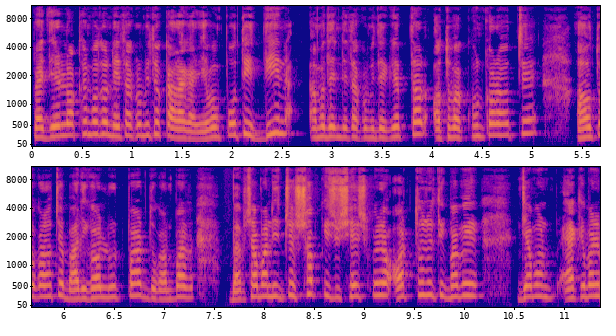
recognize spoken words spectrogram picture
প্রায় দেড় লক্ষের মতো নেতাকর্মী তো কারাগারে এবং প্রতিদিন আমাদের নেতাকর্মীদের গ্রেপ্তার অথবা খুন করা হচ্ছে, আহত করা হচ্ছে, বাড়িঘর, লুটপাট, দোকানপাট, ব্যবসা, বাণিজ্য সব কিছু শেষ করে অর্থনৈতিকভাবে যেমন একেবারে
